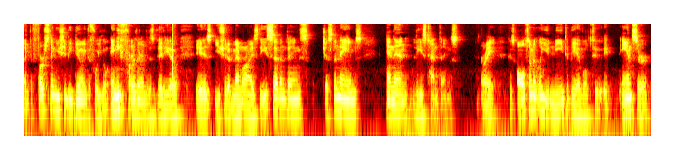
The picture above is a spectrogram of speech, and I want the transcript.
Like the first thing you should be doing before you go any further in this video is you should have memorized these seven things, just the names, and then these 10 things, right? Because ultimately you need to be able to answer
